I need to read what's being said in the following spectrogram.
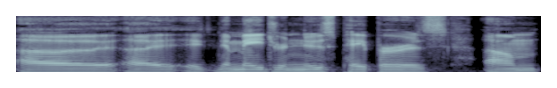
uh, the major newspapers. Um,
